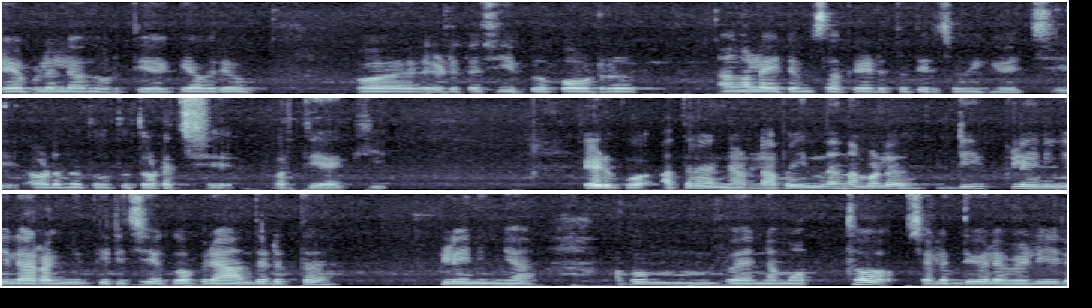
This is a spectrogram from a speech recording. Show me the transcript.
ടേബിളെല്ലാം ഒന്ന് വൃത്തിയാക്കി അവർ എടുത്ത ചീപ്പ് പൗഡർ അങ്ങനെയുള്ള ഐറ്റംസൊക്കെ എടുത്ത് തിരിച്ചൊതുക്കി വെച്ച് അവിടെ നിന്ന് തൂത്ത് തുടച്ച് വൃത്തിയാക്കി എടുക്കുക. അത്ര തന്നെ ഉള്ളു. അപ്പോൾ ഇന്ന് നമ്മൾ ഡീപ്പ് ക്ലീനിങ്ങിൽ ഇറങ്ങി തിരിച്ചേക്കുക. ഭ്രാന്തെടുത്ത ക്ലീനിങ് അപ്പം പിന്നെ മൊത്തം ചിലന്തി വല വെളിയിൽ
